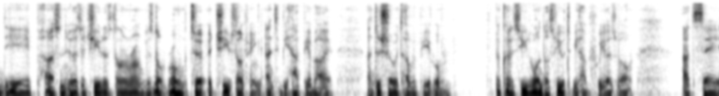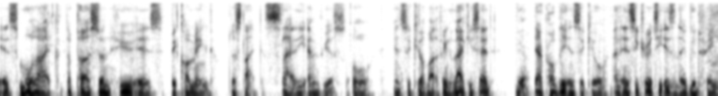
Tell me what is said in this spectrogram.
the person who has achieved has done wrong. It's not wrong to achieve something and to be happy about it and to show it to other people because you'd want those people to be happy for you as well. I'd say it's more like the person who is becoming just like slightly envious or insecure about the thing. Like you said, Yeah. they're probably insecure, and insecurity isn't a good thing.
